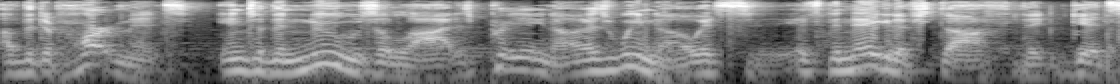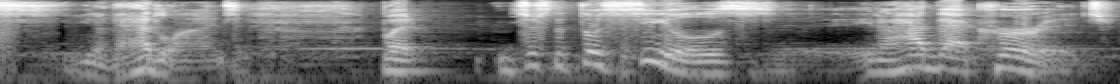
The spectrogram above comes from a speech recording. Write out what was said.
of the department into the news a lot. Is pretty you know as we know it's it's the negative stuff that gets you know the headlines. But just that those seals you know had that courage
